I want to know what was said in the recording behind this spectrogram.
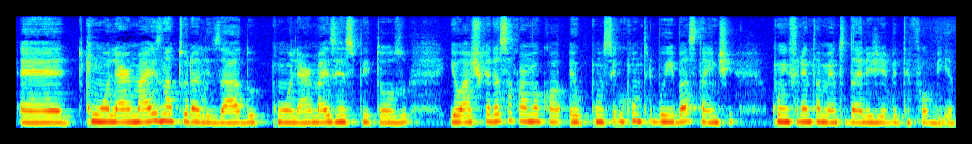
é, com um olhar mais naturalizado, com um olhar mais respeitoso. E eu acho que é dessa forma eu consigo contribuir bastante com o enfrentamento da LGBTfobia.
